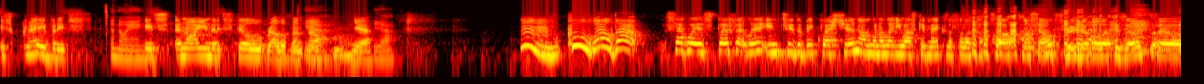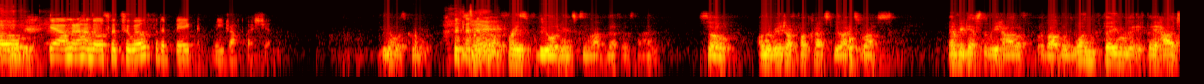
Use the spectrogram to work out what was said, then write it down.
it's great, but it's annoying. It's annoying that it's still relevant yeah. now. Yeah. Yeah. Hmm. Cool. Well, that segues perfectly into the big question. I'm going to let you ask it, mate, because I feel like I've talked myself through the whole episode. So, yeah, I'm going to hand over to Will for the big redraft question. You know what's coming. so, I'm phrase it for the audience because it might be their first time. So, on the redraft podcast, we like to ask every guest that we have about the one thing that if they had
